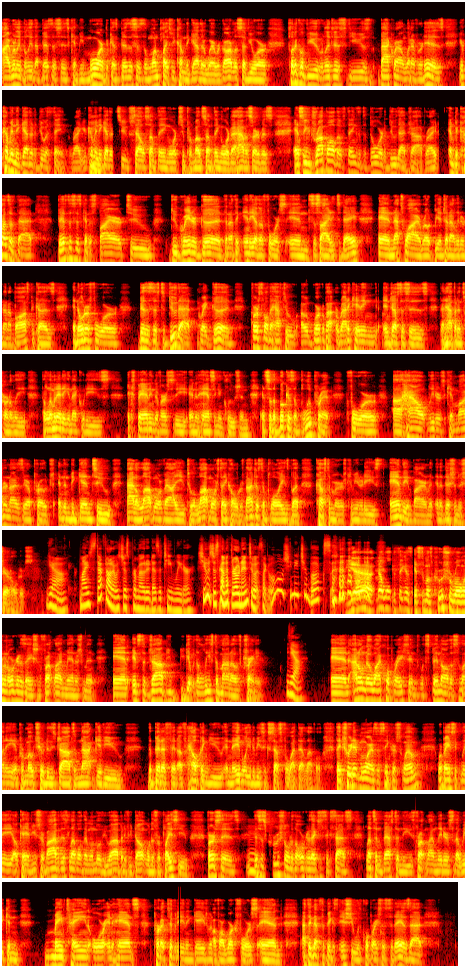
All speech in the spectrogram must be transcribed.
I really believe that businesses can be more because business is the one place we come together where, regardless of your political views, religious views, background, whatever it is, you're coming together to do a thing, right? You're coming mm. together to sell something or to promote something or to have a service. And so you drop all those things at the door to do that job, right? And because of that, businesses can aspire to do greater good than I think any other force in society today. And that's why I wrote Be a Jedi Leader, Not a Boss, because in order for businesses to do that great good, first of all, they have to uh, work about eradicating injustices that happen internally, eliminating inequities, expanding diversity and enhancing inclusion. And so the book is a blueprint for uh, how leaders can modernize their approach and then begin to add a lot more value to a lot more stakeholders, not just employees, but customers, communities, and the environment, in addition to shareholders. Yeah. My stepdaughter was just promoted as a team leader. She was just kind of thrown into it. It's like, oh, she needs your books. yeah. No, well, the thing is, it's the most crucial role in an organization, frontline management and it's the job you, you get with the least amount of training. Yeah. And I don't know why corporations would spend all this money and promote you into these jobs and not give you the benefit of helping you enable you to be successful at that level. They treat it more as a sink or swim, where basically, okay, if you survive at this level, then we'll move you up, and if you don't, we'll just replace you. Versus, mm. this is crucial to the organization's success. Let's invest in these frontline leaders so that we can maintain or enhance productivity and engagement of our workforce. And I think that's the biggest issue with corporations today is that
